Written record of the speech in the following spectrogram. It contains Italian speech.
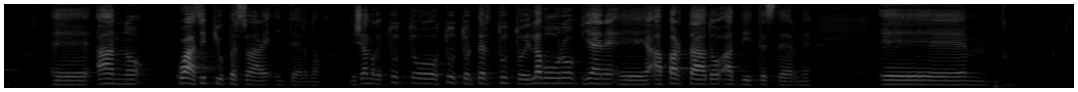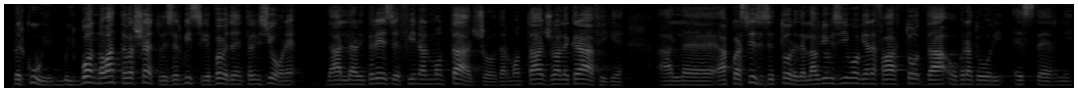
hanno quasi più personale interno. Diciamo che tutto, tutto, il, per tutto il lavoro viene eh, appartato a ditte esterne. E, ehm, per cui il buon 90% dei servizi che voi vedete in televisione, dalle riprese fino al montaggio, dal montaggio alle grafiche, al, a qualsiasi settore dell'audiovisivo viene fatto da operatori esterni.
